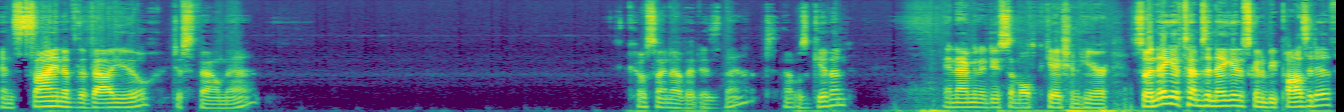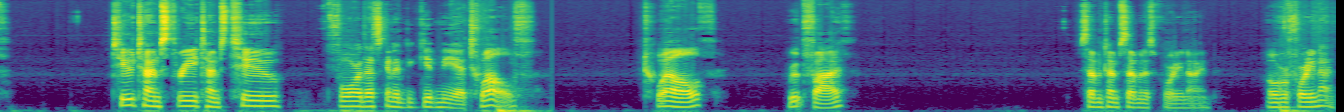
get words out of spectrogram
And sine of the value, just found that. Cosine of it is that. That was given. And now I'm going to do some multiplication here. So a negative times a negative is going to be positive. 2 times 3 times 2 4, that's going to be, give me a 12. 12 root 5. 7 times 7 is 49. Over 49.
